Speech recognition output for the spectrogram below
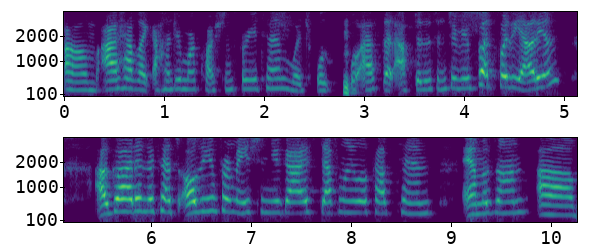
Um, I have like a hundred more questions for you, Tim, which we'll we'll ask that after this interview. But for the audience, I'll go ahead and attach all the information. You guys definitely look up Tim's Amazon uh,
